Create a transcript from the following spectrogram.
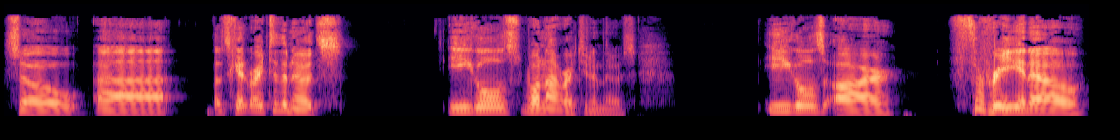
So uh, let's get right to the notes. Eagles, well, not right to the notes. Eagles are 3 and 0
